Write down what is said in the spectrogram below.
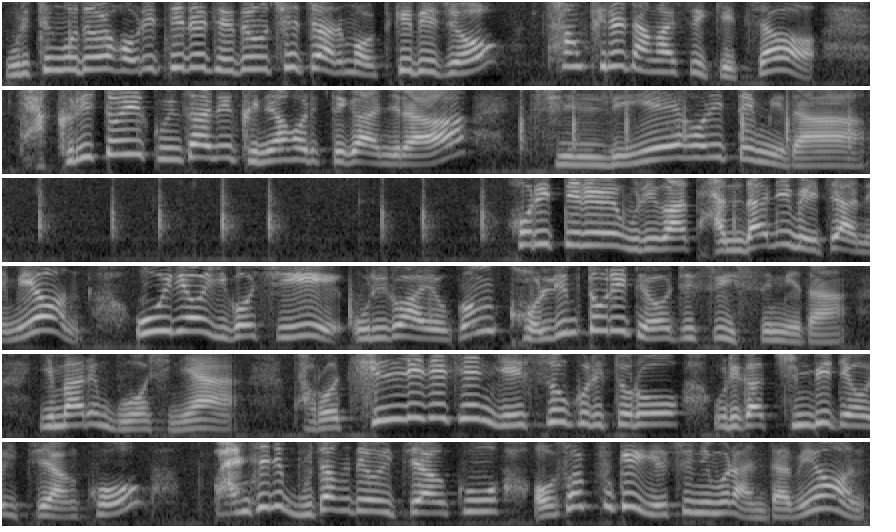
우리 친구들 허리띠를 제대로 채지 않으면 어떻게 되죠? 창피를 당할 수 있겠죠? 자, 그리스도의 군사는 그냥 허리띠가 아니라 진리의 허리띠입니다. 허리띠를 우리가 단단히 매지 않으면 오히려 이것이 우리로 하여금 걸림돌이 되어질 수 있습니다. 이 말은 무엇이냐? 바로 진리 대신 예수 그리스도로 우리가 준비되어 있지 않고 완전히 무장되어 있지 않고 어설프게 예수님을 안다면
